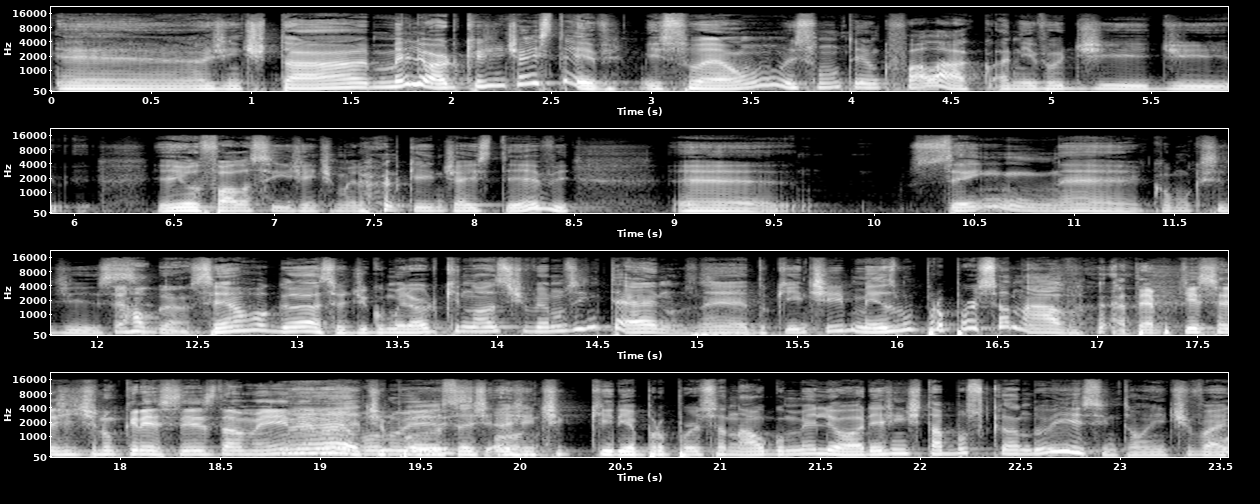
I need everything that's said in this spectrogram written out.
é, a gente tá melhor do que a gente já esteve. Isso é um. Isso não tenho o que falar. A nível de. de e aí eu falo assim, gente, melhor do que a gente já esteve. é, sem, né? Como que se diz? Sem arrogância. Sem arrogância. Eu digo melhor do que nós estivemos internos, né? Do que a gente mesmo proporcionava. Até porque se a gente não crescesse também, né? não É, tipo, evoluísse, se a, a gente queria proporcionar algo melhor e a gente tá buscando isso. Então a gente vai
